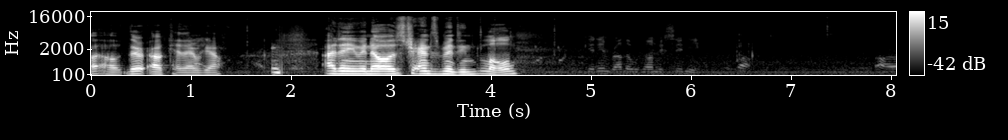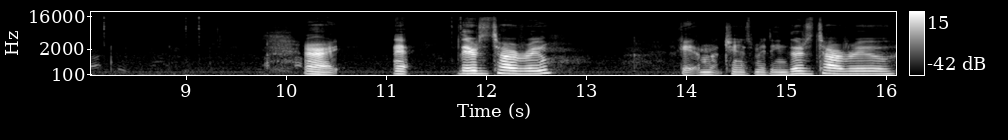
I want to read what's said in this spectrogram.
Uh oh. There. Okay, there we go. I didn't even know I was transmitting. Lol. Get in, brother. We're going to Sydney. Alright. Yeah. There's a Taru. Okay, I'm not transmitting. There's a Taru.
